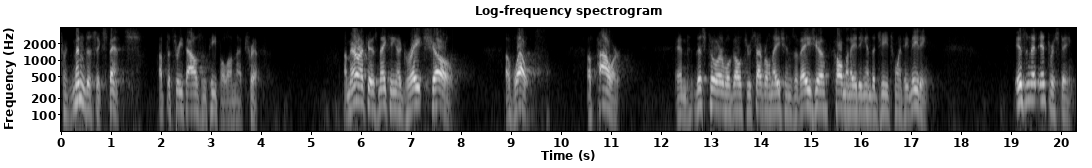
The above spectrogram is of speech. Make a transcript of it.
Tremendous expense, up to 3,000 people on that trip. America is making a great show of wealth, of power, and this tour will go through several nations of Asia, culminating in the G20 meeting. Isn't it interesting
